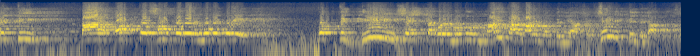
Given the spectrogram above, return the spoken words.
ব্যক্তি তার অর্থ সম্পদের মুখে করে প্রত্যেক দিন সে একটা করে নতুন নারী তার বাড়ির মধ্যে নিয়ে আসে, সেই ব্যক্তি ইন্তেকাল করেছে।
